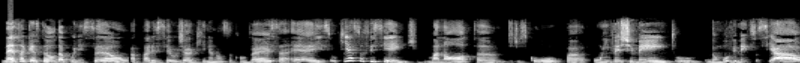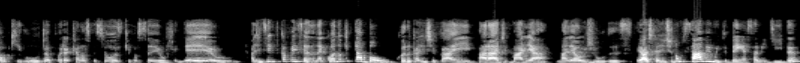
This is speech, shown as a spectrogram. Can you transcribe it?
Nessa questão da punição, apareceu já aqui na nossa conversa, é isso. O que é suficiente? Uma nota de desculpa, um investimento no movimento social que luta por aquelas pessoas que você ofendeu? A gente sempre fica pensando, né? Quando que tá bom? Quando que a gente vai parar de malhar, malhar o Judas? Eu acho que a gente não sabe muito bem essa medida,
